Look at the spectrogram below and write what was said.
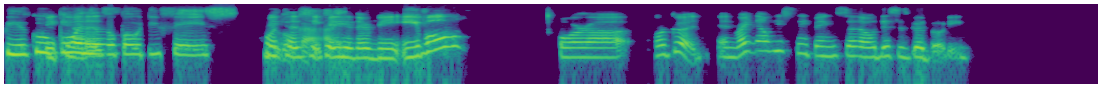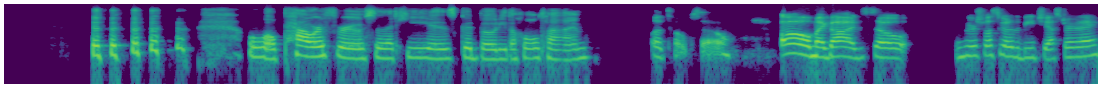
Be a good boy, little Bodhi face. Poor because he could either be evil or uh or good. And right now he's sleeping, so this is good, Bodhi. we'll power through so that he is good Bodhi the whole time. Let's hope so. Oh my god, so we were supposed to go to the beach yesterday,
